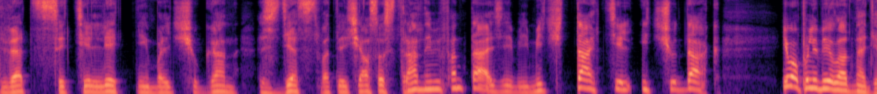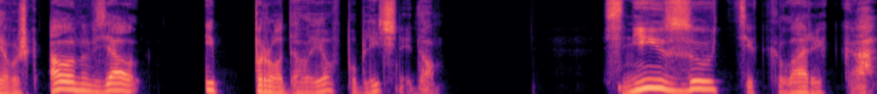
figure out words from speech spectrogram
двадцатилетний мальчуган с детства отличался странными фантазиями, мечтатель и чудак. Его полюбила одна девушка, а он взял и продал ее в публичный дом. Снизу текла река.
